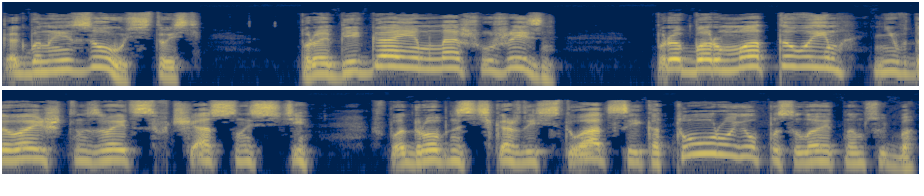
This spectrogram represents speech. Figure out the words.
как бы наизусть, то есть пробегаем нашу жизнь, проборматываем, не вдаваясь, что называется, в частности, в подробности каждой ситуации, которую посылает нам судьба.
